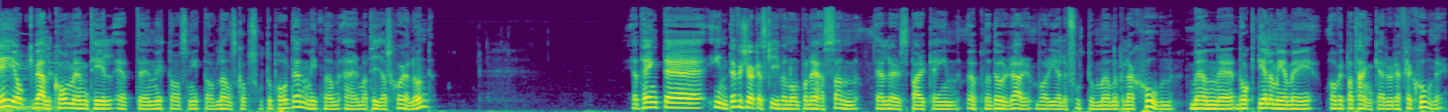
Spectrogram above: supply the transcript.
Hej och välkommen till ett eh, nytt avsnitt av Landskapsfotopodden. Mitt namn är Mattias Sjölund. Jag tänkte inte försöka skriva någon på näsan eller sparka in öppna dörrar vad det gäller fotomanipulation. Men eh, dock dela med mig av ett par tankar och reflektioner.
